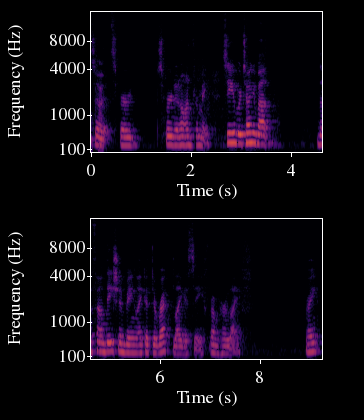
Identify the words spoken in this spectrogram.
So it spurred spurred it on for me. So you were talking about the foundation being like a direct legacy from her life right?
